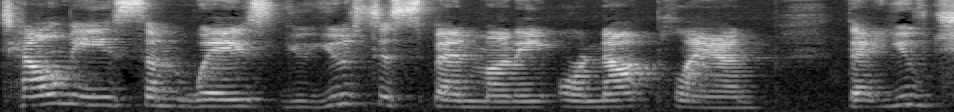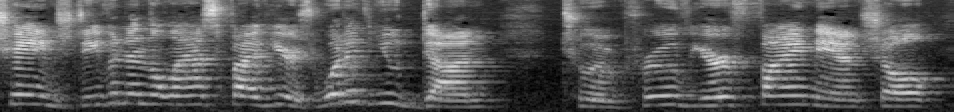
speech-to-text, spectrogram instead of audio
tell me some ways you used to spend money or not plan that you've changed even in the last five years. What have you done to improve your financial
